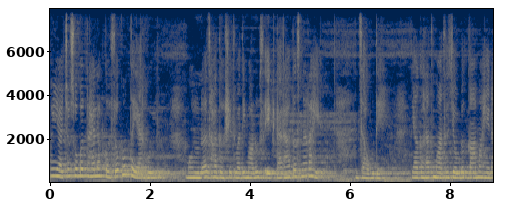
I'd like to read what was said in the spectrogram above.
मग याच्यासोबत राहायला कसं कोण तयार होईल? म्हणूनच हा दहशतवादी माणूस एकटा राहत असणार आहे. जाऊ दे. या घरात माझं जेवढं काम आहे ना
